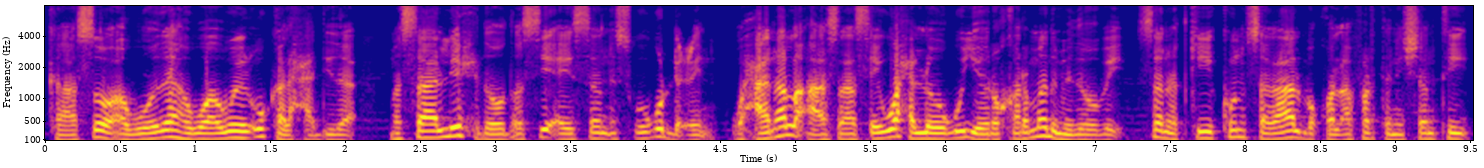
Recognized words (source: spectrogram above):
kaasoo awoodaha waaweyn u kala xadida masaaliixdooda si aysan iskugu dhicin. Waxaana la aasaasay wax loogu yeero qaramada midoobay sannadkii shantii.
